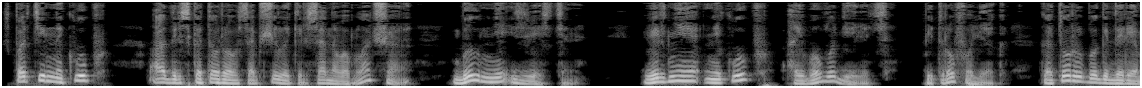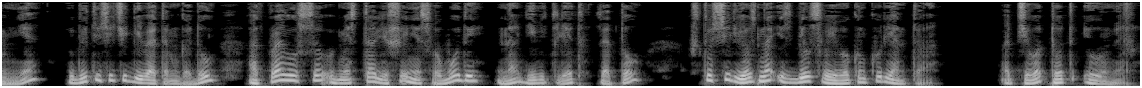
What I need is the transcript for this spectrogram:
Спортивный клуб, адрес которого сообщила Кирсанова-младшая, был мне известен. Вернее, не клуб, а его владелец, Петров Олег, который благодаря мне в 2009 году отправился в места лишения свободы на 9 лет за то, что серьезно избил своего конкурента, отчего тот и умер.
